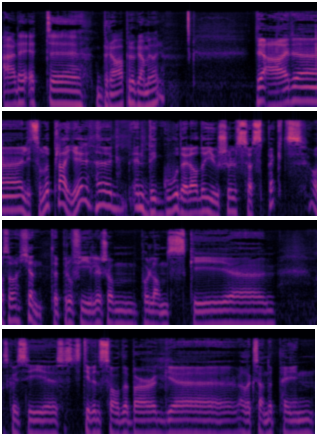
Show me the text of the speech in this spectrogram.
er det et uh, bra program i år? Det er uh, litt som det pleier. En god del av the usual suspects. Altså kjente profiler som Polanski skal vi si, Steven Soderberg, eh, Alexander Payne.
